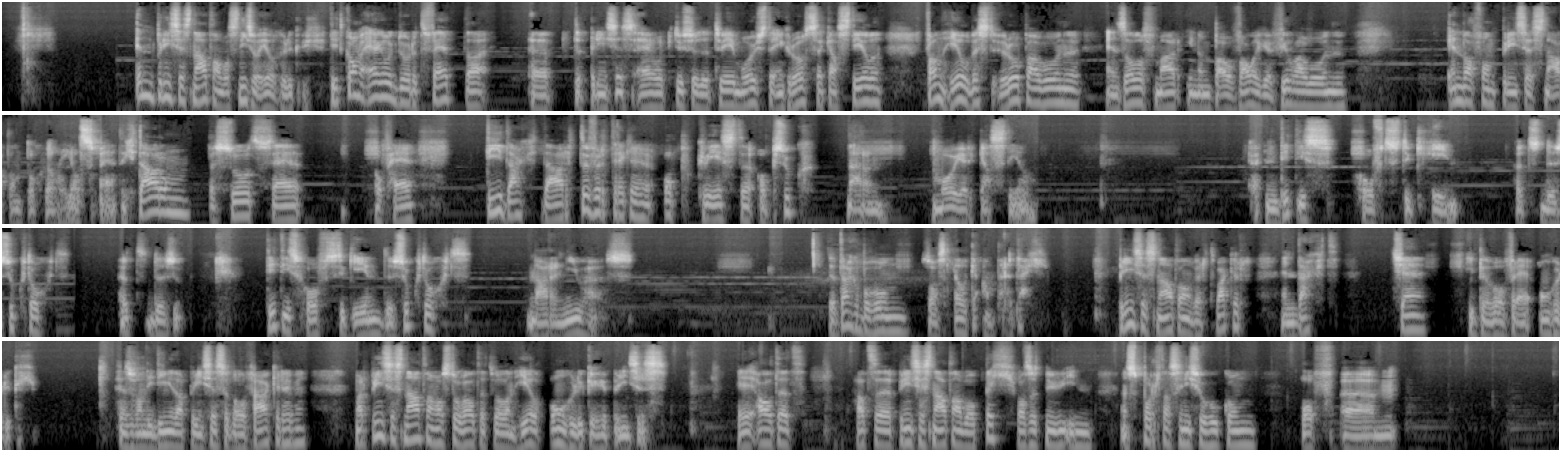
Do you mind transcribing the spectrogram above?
En prinses Nathan was niet zo heel gelukkig. Dit kwam eigenlijk door het feit dat uh, de prinses eigenlijk tussen de twee mooiste en grootste kastelen van heel West-Europa woonde en zelf maar in een bouwvallige villa woonde. En dat vond prinses Nathan toch wel heel spijtig. Daarom besloot zij, of hij, die dag daar te vertrekken op kweesten op zoek naar een mooier kasteel. En dit is hoofdstuk 1. Het de zoektocht. Het de dit is hoofdstuk 1, de zoektocht naar een nieuw huis. De dag begon zoals elke andere dag. Prinses Nathan werd wakker en dacht: Tja, ik ben wel vrij ongelukkig. Dat zijn zo van die dingen dat prinsessen wel vaker hebben. Maar prinses Nathan was toch altijd wel een heel ongelukkige prinses. Altijd had uh, prinses Nathan wel pech. Was het nu in een sport dat ze niet zo goed kon, of um,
